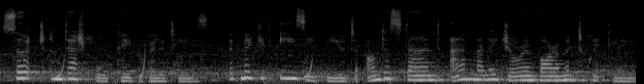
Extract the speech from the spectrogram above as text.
search and dashboard capabilities that make it easy for you to understand and manage your environment quickly.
